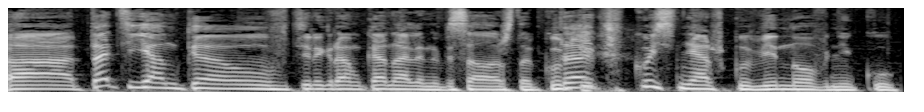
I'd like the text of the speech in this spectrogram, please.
А, Татьянка в телеграм-канале написала, что купить Так. вкусняшку виновнику.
